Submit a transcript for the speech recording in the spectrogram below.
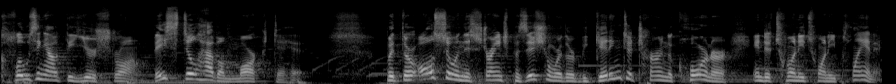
closing out the year strong, they still have a mark to hit but they're also in this strange position where they're beginning to turn the corner into 2020 planning,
